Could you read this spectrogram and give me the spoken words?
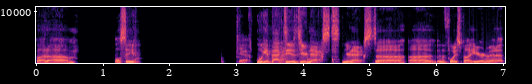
But um, we'll see. Yeah. we'll get back to your next your next uh, uh, voicemail here in a minute.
